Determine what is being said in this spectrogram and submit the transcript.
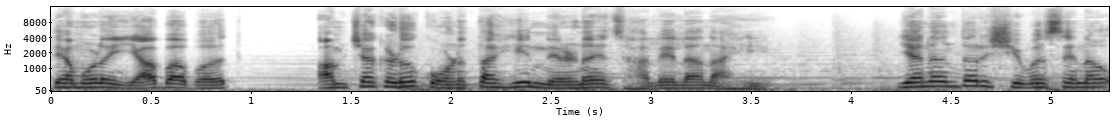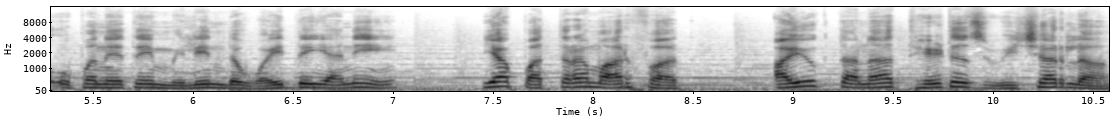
त्यामुळे याबाबत आमच्याकडं कोणताही निर्णय झालेला नाही. यानंतर शिवसेना उपनेते मिलिंद वैद्य यांनी या पत्रामार्फत आयुक्तांना थेटच विचारलं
